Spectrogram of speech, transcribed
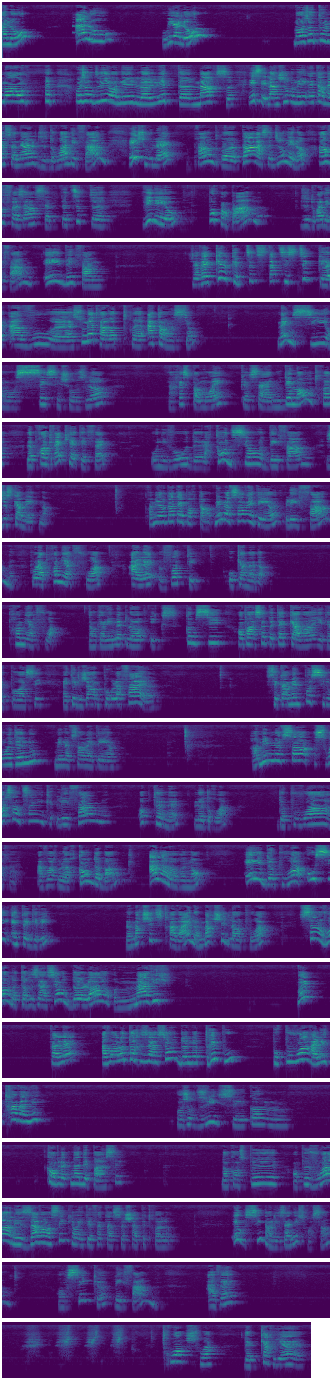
Allô? Allô? Oui, allô? Bonjour tout le monde! Aujourd'hui, on est le 8 mars et c'est la journée internationale du droit des femmes et je voulais prendre part à cette journée-là en vous faisant cette petite euh, vidéo pour qu'on parle du droit des femmes et des femmes. J'avais quelques petites statistiques à vous euh, soumettre à votre attention. Même si on sait ces choses-là, il n'en reste pas moins que ça nous démontre le progrès qui a été fait au niveau de la condition des femmes jusqu'à maintenant. Première date importante, 1921, les femmes, pour la première fois, allaient voter au Canada. Première fois. Donc, allaient mettre leur X. Comme si on pensait peut-être qu'avant, ils n'étaient pas assez intelligentes pour le faire. C'est quand même pas si loin de nous, 1921. En 1965, les femmes obtenaient le droit de pouvoir avoir leur compte de banque à leur nom et de pouvoir aussi intégrer le marché du travail, le marché de l'emploi, sans avoir l'autorisation de leur mari. Oui, fallait avoir l'autorisation de notre époux pour pouvoir aller travailler. Aujourd'hui, c'est comme complètement dépassé. Donc, on peut, voir les avancées qui ont été faites à ce chapitre-là. Et aussi, dans les années 60, on sait que les femmes avaient trois choix de carrière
